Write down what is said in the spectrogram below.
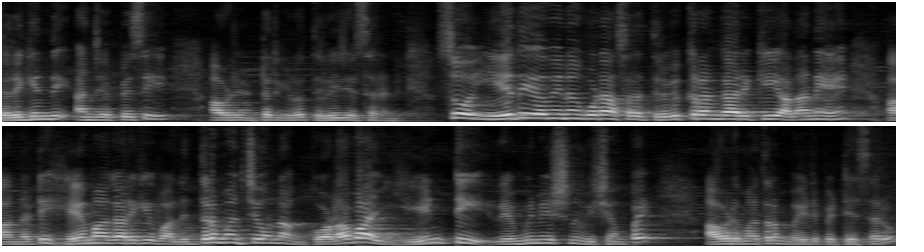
జరిగింది అని చెప్పేసి ఆవిడ ఇంటర్వ్యూలో తెలియజేశారండి. సో ఏది ఏమైనా కూడా అసలు త్రివిక్రమ్ గారికి అలానే ఆ నటి హేమ గారికి వాళ్ళిద్దరి మధ్య ఉన్న గొడవ ఏంటి రెమ్యునేషన్ విషయంపై ఆవిడ మాత్రం బయట పెట్టేశారు.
